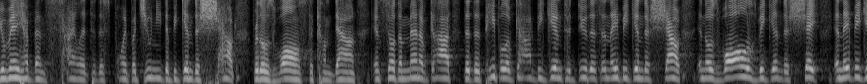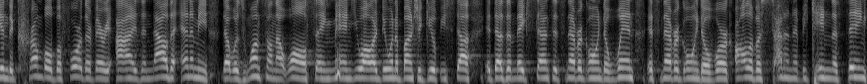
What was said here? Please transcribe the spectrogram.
You may have been silent to this point, but you need to begin to shout for those walls to come down. And so the men of God, that the people of God begin to do this and they begin to shout, and those walls begin to shake and they begin to crumble before their very eyes. And now the enemy that was once on that wall saying, Man, you all are doing a bunch of goofy stuff. It doesn't make sense. It's never going to win. It's never going to work. All of a sudden, it became the thing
